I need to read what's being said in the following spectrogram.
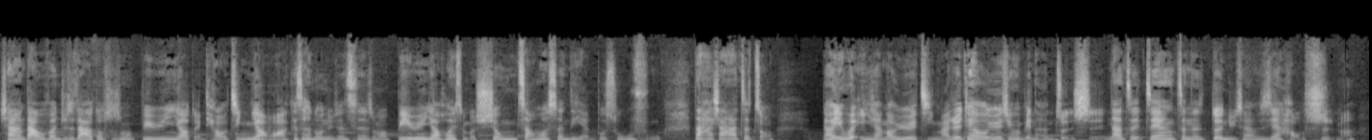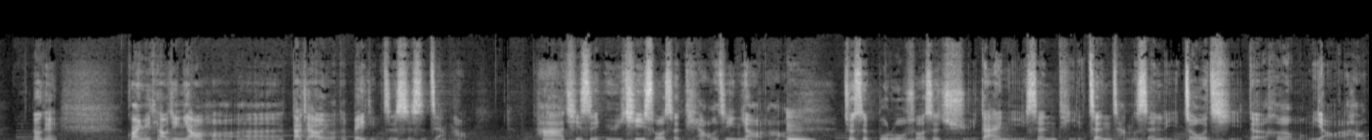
像大部分就是大家都说什么避孕药等于调经药啊，嗯、可是很多女生吃了什么避孕药会什么胸胀或身体很不舒服。那她像她这种，然后也会影响到月经嘛？就听说月经会变得很准时。那这这样真的对女生是件好事吗？OK，关于调经药哈，呃，大家要有的背景知识是这样哈，它其实与其说是调经药了哈，嗯。就是不如说是取代你身体正常生理周期的荷尔蒙药了哈，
